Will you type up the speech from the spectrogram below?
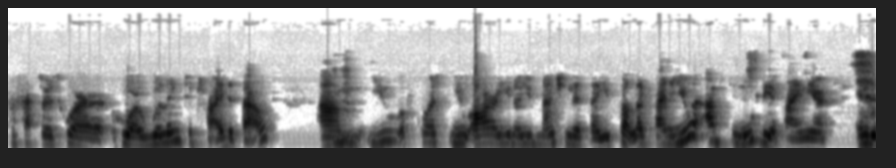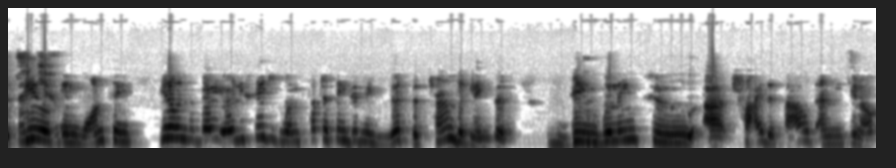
professors who are who are willing to try this out. Um, mm-hmm. You, of course, you are. You know, you mentioned this that you felt like pioneer. You are absolutely a pioneer in the field in wanting. You know, in the very early stages when such a thing didn't exist, this term didn't exist being willing to uh, try this out and you know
